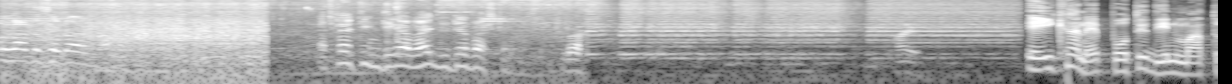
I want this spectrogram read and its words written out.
আল্লাহ তো সেটা একটাই তিন টাকা ভাই দুটো পাঁচ টাকা বাহ। এইখানে প্রতিদিন মাত্র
